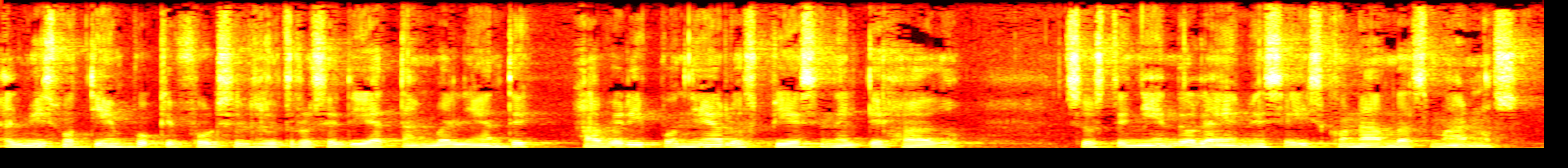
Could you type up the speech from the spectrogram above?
Al mismo tiempo que Forcel retrocedía tan valiente, Avery ponía los pies en el tejado, sosteniendo la M6 con ambas manos.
